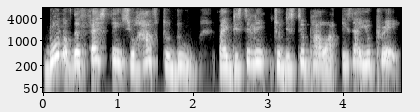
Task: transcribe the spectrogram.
One of the first things you have to do by distilling to distill power is that you pray.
